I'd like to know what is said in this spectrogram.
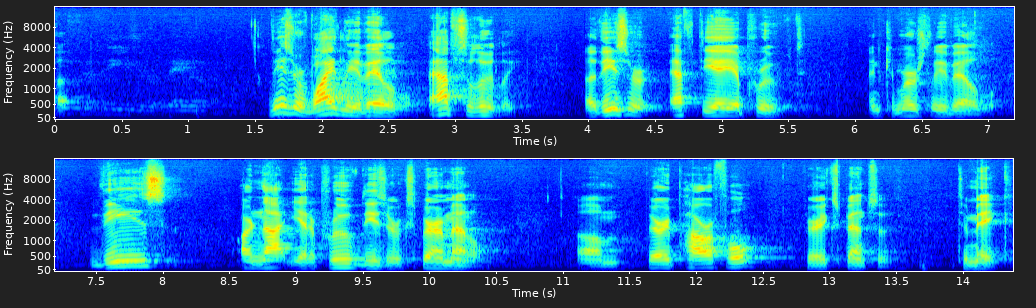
Uh, these are widely available, absolutely. Uh, these are FDA approved and commercially available. These are not yet approved. These are experimental. Um, very powerful, very expensive to make.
